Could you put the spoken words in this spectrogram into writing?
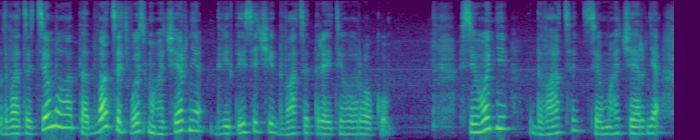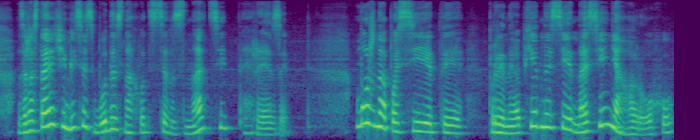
27 та 28 червня 2023 року. Сьогодні 27 червня. Зростаючий місяць буде знаходитися в знаці Терези. Можна посіяти при необхідності насіння гороху,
